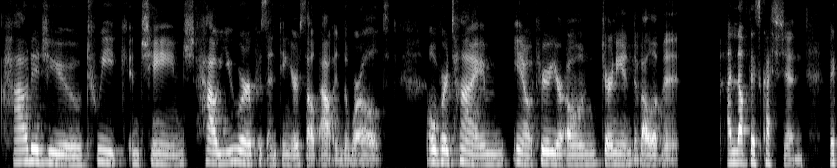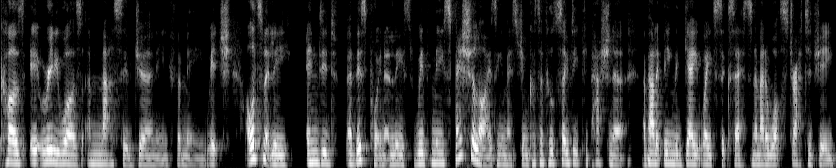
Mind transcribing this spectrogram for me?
How did you tweak and change how you were presenting yourself out in the world over time, you know, through your own journey and development? I love this question because it really was a massive journey for me, which ultimately ended at this point at least with me specializing in messaging because I feel so deeply passionate about it being the gateway to success no matter what strategy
